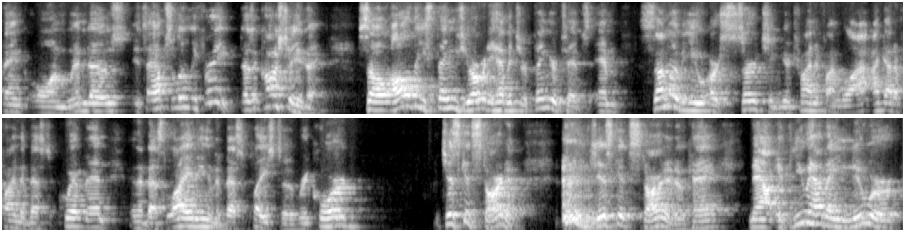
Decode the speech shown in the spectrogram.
think on windows it's absolutely free. Doesn't cost you anything. So all these things you already have at your fingertips and some of you are searching. You're trying to find well i, I got to find the best equipment and the best lighting and the best place to record. Just get started. Just get started okay? Now if you have a newer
